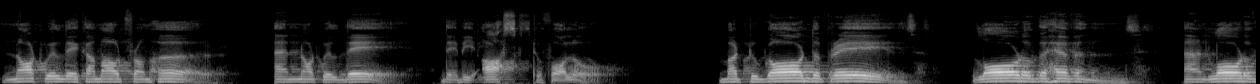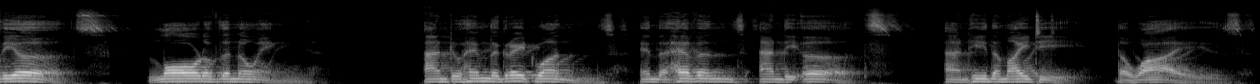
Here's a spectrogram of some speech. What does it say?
not will they come out from her, and not will they, they be asked to follow. But to God the praise, Lord of the heavens, and Lord of the earths, Lord of the knowing. And to him the great ones, in the heavens and the earths, and he the mighty, the wise.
